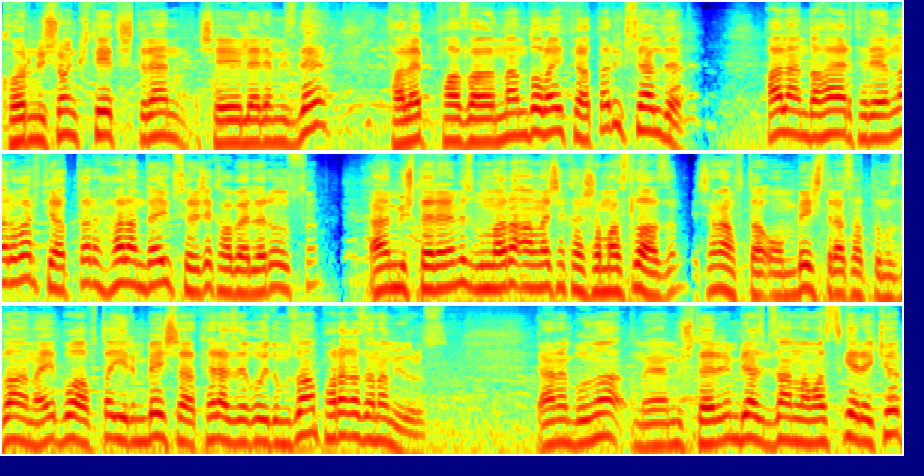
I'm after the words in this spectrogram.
kornişon küte yetiştiren şehirlerimizde talep fazlalığından dolayı fiyatlar yükseldi. Halen daha erteleyenler var. Fiyatlar halen daha yükselecek haberleri olsun. Yani müşterilerimiz bunları anlayışa karşılaması lazım. Geçen hafta 15 lira sattığımız lahanayı bu hafta 25 lira teraziye koyduğumuz zaman para kazanamıyoruz. Yani bunu e, müşterinin biraz bizi anlaması gerekiyor.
